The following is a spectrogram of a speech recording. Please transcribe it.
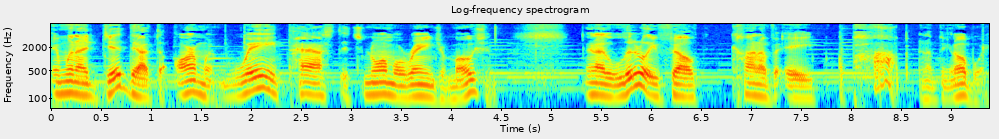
And when I did that, the arm went way past its normal range of motion. And I literally felt kind of a, a pop. And I'm thinking, oh boy,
